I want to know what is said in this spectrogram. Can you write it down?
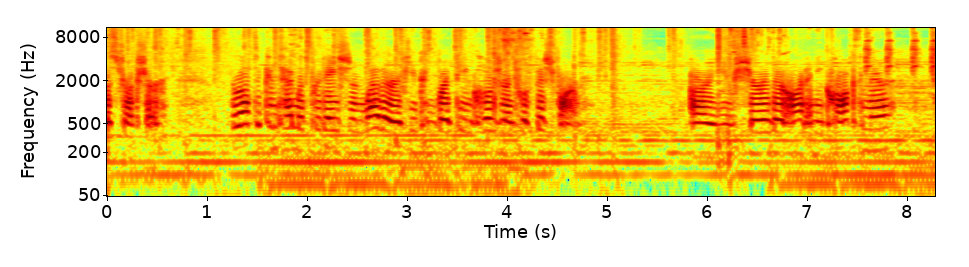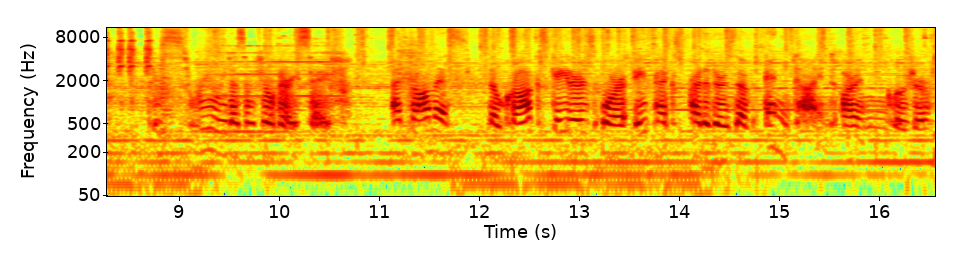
Infrastructure. You'll have to contend with predation and weather if you convert the enclosure into a fish farm. Are you sure there aren't any crocs in there? This really doesn't feel very safe. I promise, no crocs, gators, or apex predators of any kind are in the enclosures.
